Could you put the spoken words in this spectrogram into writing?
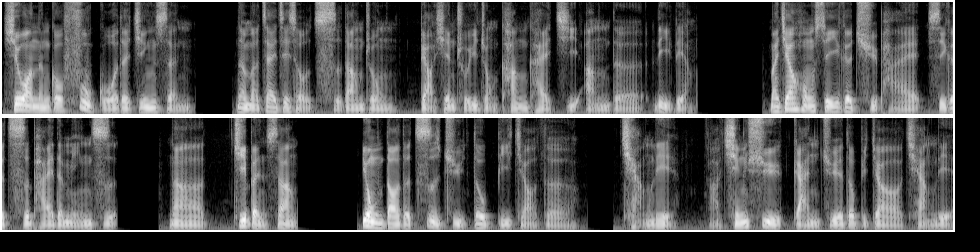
希望能够复国的精神。那么在这首词当中，表现出一种慷慨激昂的力量。《满江红》是一个曲牌，是一个词牌的名字。那基本上用到的字句都比较的强烈啊，情绪感觉都比较强烈。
